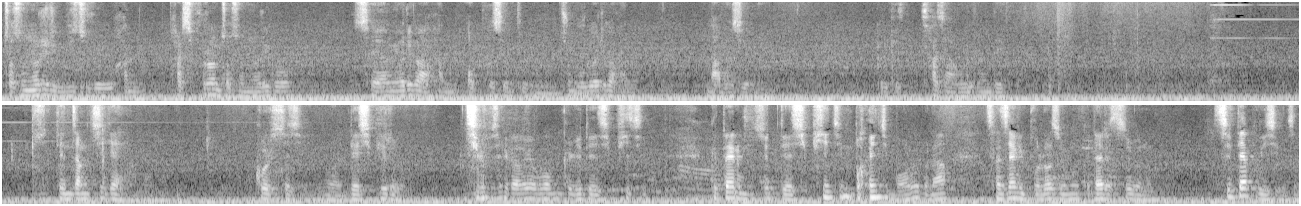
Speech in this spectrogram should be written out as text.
조선 요리를 위주로 한 80%는 조선 요리고 서양 요리가 한 5%고 중국 요리가 한 나머지는 그렇게 차지하고 이러는데 된장찌개 뭐 그걸 쓰지 뭐 레시피를. 지금 생각해보면 그게 레시피지. 그때는 무슨 레시피인지 뭐인지 모르고 나 선생님이 불러주면 그대로 쓰고는 쓸데뿐이지 그죠?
